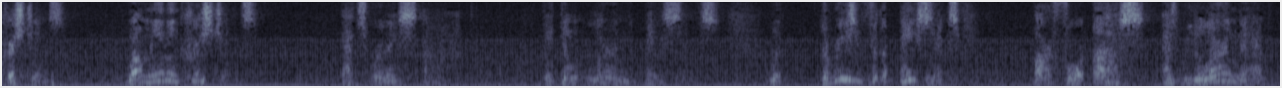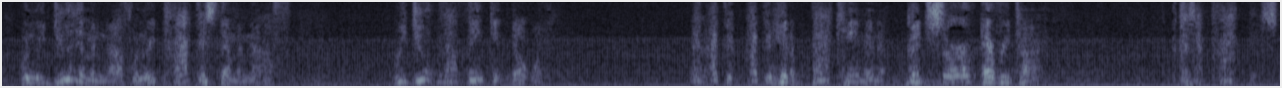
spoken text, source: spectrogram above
Christians, well-meaning Christians, that's where they stop. They don't learn the basics. The reason for the basics are for us as we learn them, when we do them enough, when we practice them enough, we do it without thinking, don't we? Man, I could I could hit a backhand and a good serve every time. Because I practiced.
